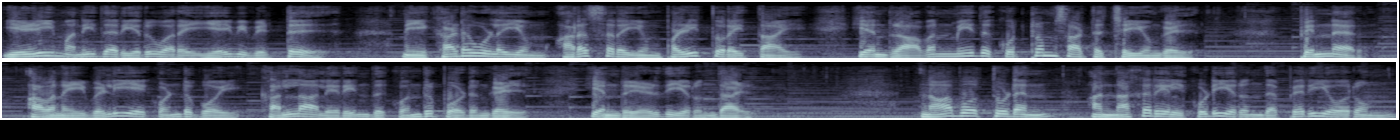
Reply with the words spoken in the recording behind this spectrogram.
இழி மனிதர் இருவரை ஏவிவிட்டு நீ கடவுளையும் அரசரையும் பழித்துரைத்தாய் என்று அவன் மீது குற்றம் சாட்டச் செய்யுங்கள். பின்னர் அவனை வெளியே கொண்டு போய் கல்லால் எறிந்து கொன்று போடுங்கள் என்று எழுதியிருந்தாள். நாபோத்துடன் அந்நகரில் குடியிருந்த பெரியோரும்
